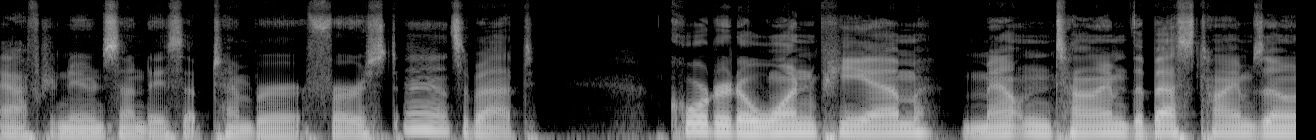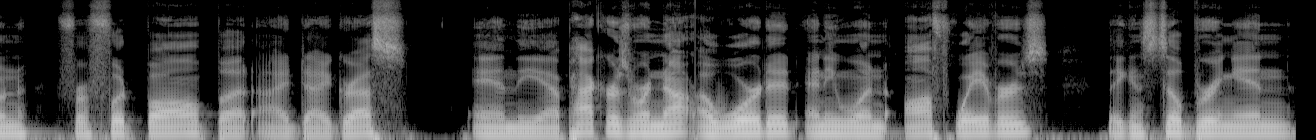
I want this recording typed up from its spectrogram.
afternoon, Sunday, September 1st. Eh, it's about quarter to 1 p.m. Mountain Time, the best time zone for football, but I digress. And the uh, Packers were not awarded anyone off waivers. They can still bring in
